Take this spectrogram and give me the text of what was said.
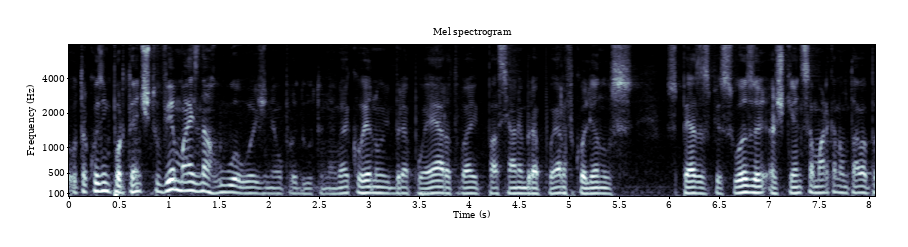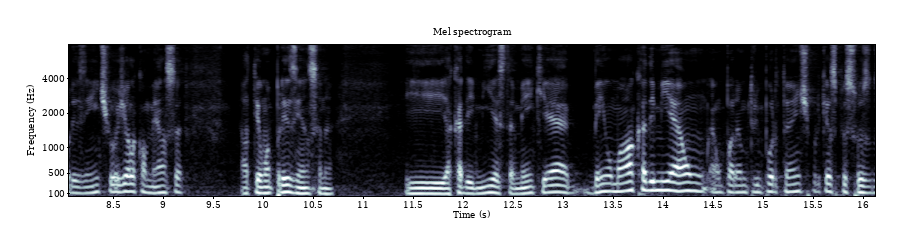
outra coisa importante, tu vê mais na rua hoje né, o produto. Né? Vai correr no Ibirapuera, tu vai passear no Ibirapuera, fica olhando os, os pés das pessoas. Acho que antes a marca não estava presente, hoje ela começa a ter uma presença. Né? E academias também, que é bem ou mal, academia é um, é um parâmetro importante, porque as pessoas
